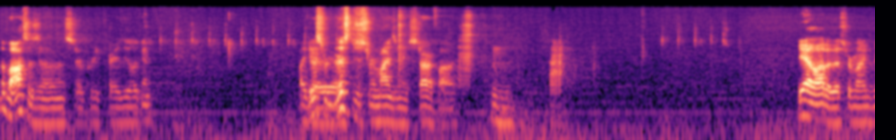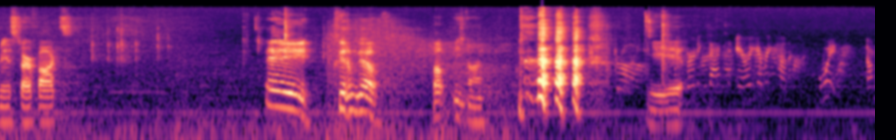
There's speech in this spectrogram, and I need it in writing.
The bosses in this are pretty crazy looking. Like this, Yeah, they are. this just reminds me of Star Fox. Mm-hmm. Yeah, a lot of this reminds me of Star Fox. Hey, look at him go. Oh, he's gone. Yeah. Reverting back to area reconnaissance. Wait, I'm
